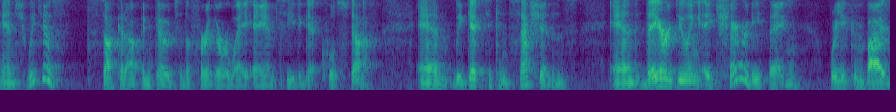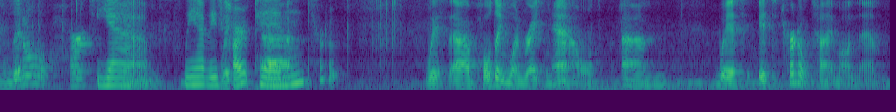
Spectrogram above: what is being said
man, should we just suck it up and go to the further away AMC to get cool stuff? And we get to concessions, and they are doing a charity thing where you can buy little heart yeah, pins we have these with, heart uh, pins. turtle- with um, holding one right now um, with it's turtle time on them.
